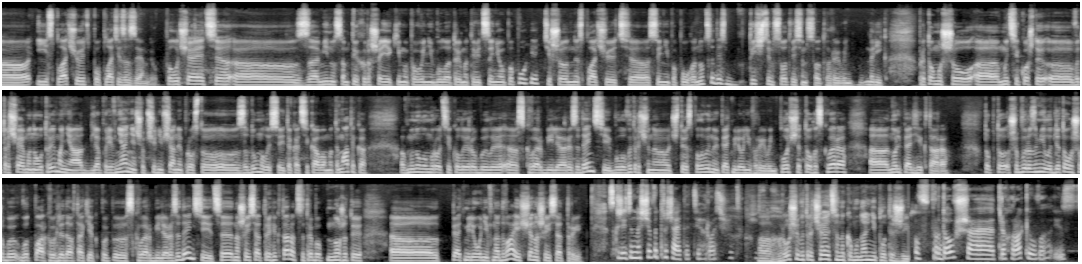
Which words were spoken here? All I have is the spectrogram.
і сплачують по платі за землю. Получається, за мінусом тих грошей, які ми повинні були отримати від синього папуги, ті, що не сплачують синій папуга, ну це десь 1700-800 гривень на рік. При тому, що ми ці кошти витрачаємо на утримання. А для порівняння, щоб чернівчани просто задумалися, і така цікава математика. В минулому році, коли робили сквер біля резиденції, було витрачено 4,5-5 мільйонів гривень. Площа того сквера е, 0,5 гектара. Тобто, щоб ви розуміли, для того, щоб от парк виглядав так, як е, сквер біля резиденції, це на 63 гектара. Це треба множити е, 5 мільйонів на 2 і ще на 63. Скажіть, на що витрачаєте ці гроші? Гроші витрачаються на комунальні платежі. Впродовж е, трьох років,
